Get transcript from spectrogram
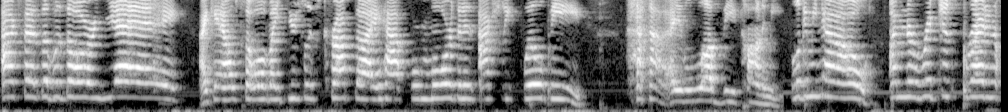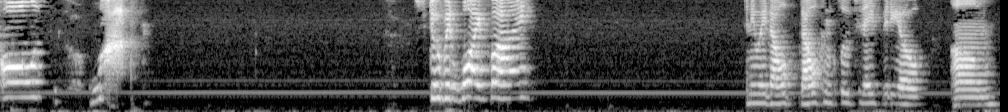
access the bazaar! Yay! I can now sell all my useless crap that I have for more than it actually will be. Haha, I love the economy. Look at me now! I'm the richest bread in all of... What? Stupid Wi-Fi! Anyway, that will, that will conclude today's video. Um,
